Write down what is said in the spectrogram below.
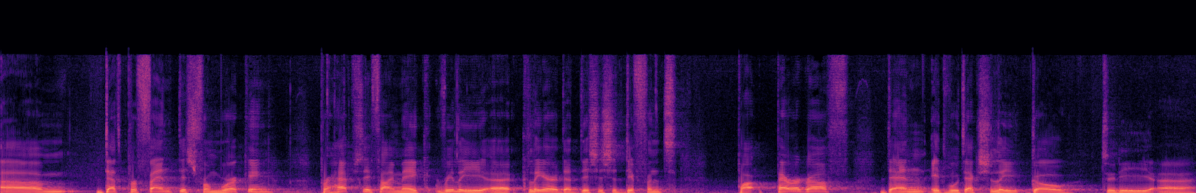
um, that prevent this from working. Perhaps if I make really uh, clear that this is a different par paragraph, then it would actually go to the, uh,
